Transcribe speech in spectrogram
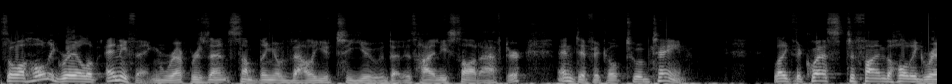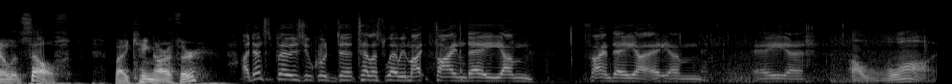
So a holy grail of anything represents something of value to you that is highly sought after and difficult to obtain. Like the quest to find the Holy Grail itself by King Arthur. I don't suppose you could uh, tell us where we might find a, um, find a, uh, a, um, a, uh, A what?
